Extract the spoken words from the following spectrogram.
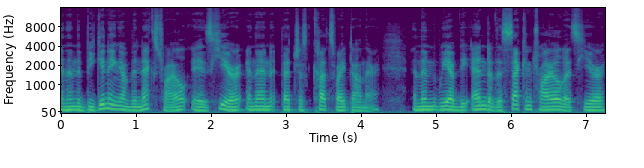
and then the beginning of the next trial is here, and then that just cuts right down there. And then we have the end of the second trial that's here,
